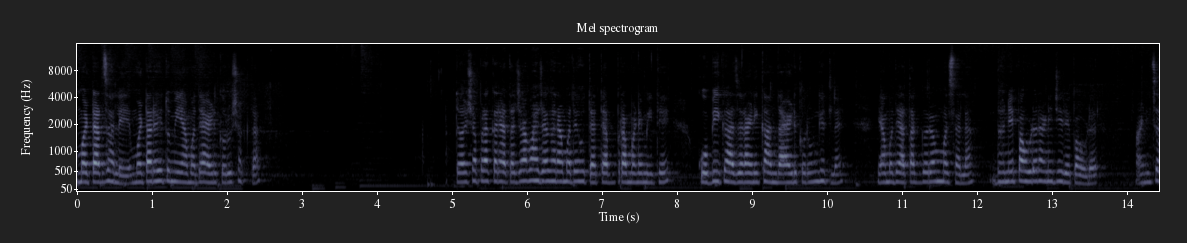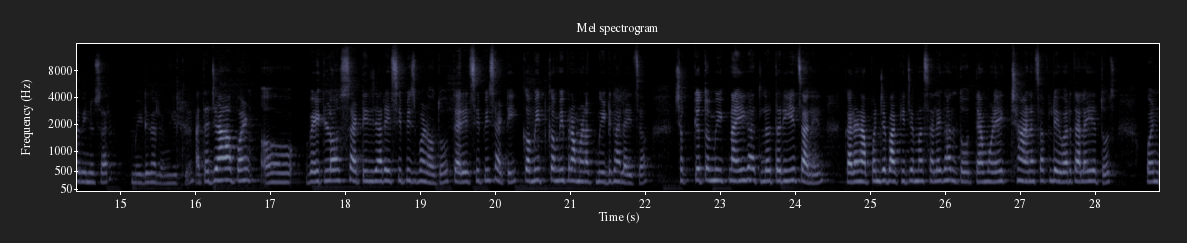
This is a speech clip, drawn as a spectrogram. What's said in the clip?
मटार झाले मटारही तुम्ही यामध्ये ॲड करू शकता. तर अशा प्रकारे आता ज्या भाज्या घरामध्ये होत्या त्याप्रमाणे मी इथे कोबी गाजर आणि कांदा ॲड करून घेतला आहे यामध्ये आता गरम मसाला धने पावडर आणि जिरे पावडर. आणि चवीनुसार मीठ घालून घेते आता ज्या आपण वेट लॉससाठी ज्या रेसिपीज बनवतो त्या रेसिपीसाठी कमीत कमी प्रमाणात मीठ घालायचं. शक्यतो मीठ नाही घातलं तरीही चालेल. कारण आपण जे बाकीचे मसाले घालतो त्यामुळे एक छान असा फ्लेवर त्याला येतोच. पण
